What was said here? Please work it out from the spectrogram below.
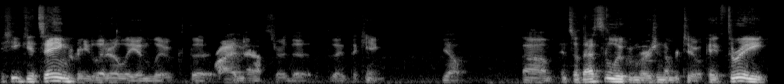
he gets angry literally in Luke, the, right. the master, the, the, the king. Yeah. Um, and so that's the Lucan version number two. Okay, three.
